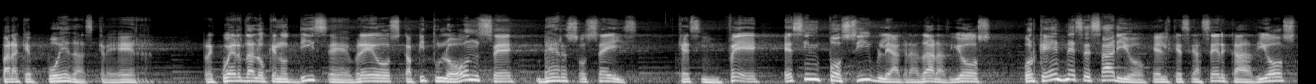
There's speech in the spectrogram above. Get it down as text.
para que puedas creer. Recuerda lo que nos dice Hebreos capítulo 11, verso 6, que sin fe es imposible agradar a Dios, porque es necesario que el que se acerca a Dios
